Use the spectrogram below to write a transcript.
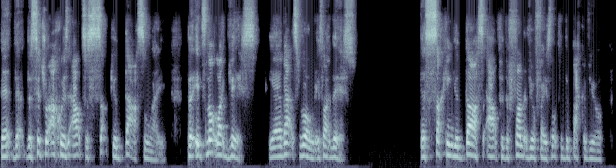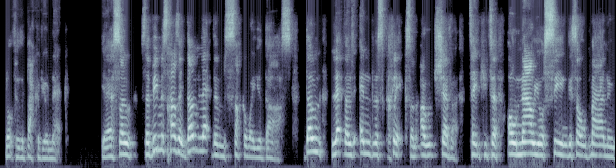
The, the, the Sitra Achra is out to suck your das away, but it's not like this. Yeah, that's wrong. It's like this. They're sucking your das out through the front of your face, not through the back of your, not through the back of your neck. Yeah, so so be mischazik. Don't let them suck away your das. Don't let those endless clicks on Arutz Sheva take you to oh now you're seeing this old man who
